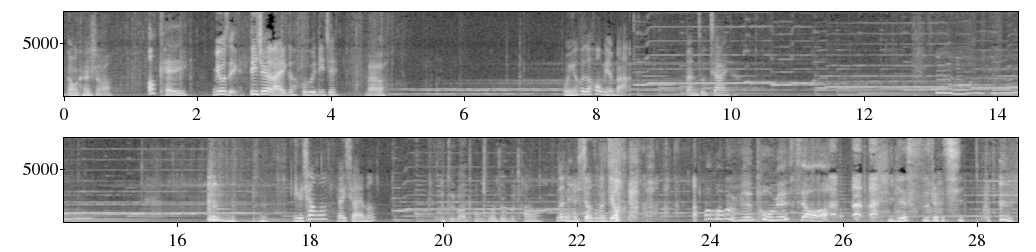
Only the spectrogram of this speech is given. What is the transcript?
那我开始了，OK，Music，DJ 来一个，灰灰 DJ，来了。我应该会在后面把伴奏加一下。你会唱吗？要一起来吗？我嘴巴疼，我就不唱了。那你还笑这么久，我 边痛边笑啊。一边撕着气。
